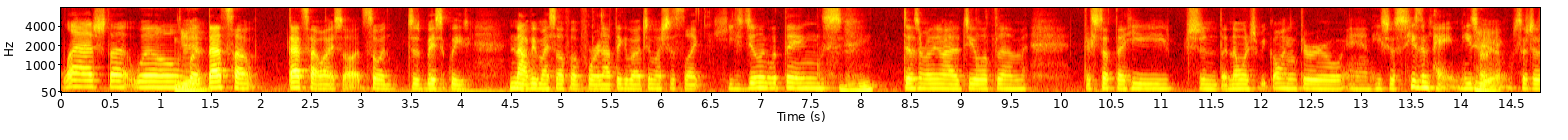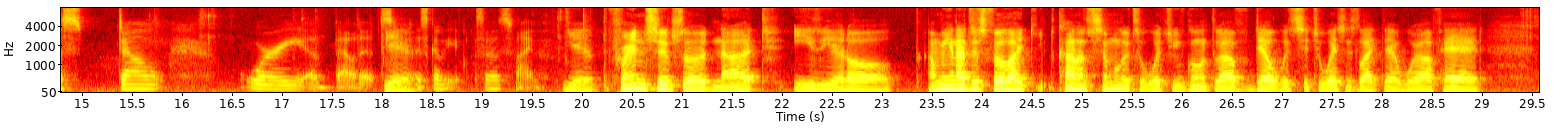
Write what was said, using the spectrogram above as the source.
clash that well, yeah. but that's how that's how I saw it. So it just basically not beat myself up for it, not think about it too much. Just like he's dealing with things, mm-hmm. doesn't really know how to deal with them. There's stuff that he shouldn't, that no one should be going through, and he's just he's in pain. He's hurting. Yeah. So just don't worry about it. So yeah, it's gonna be so it's fine. Yeah, friendships are not easy at all. I mean, I just feel like kind of similar to what you've gone through. I've dealt with situations like that where I've had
